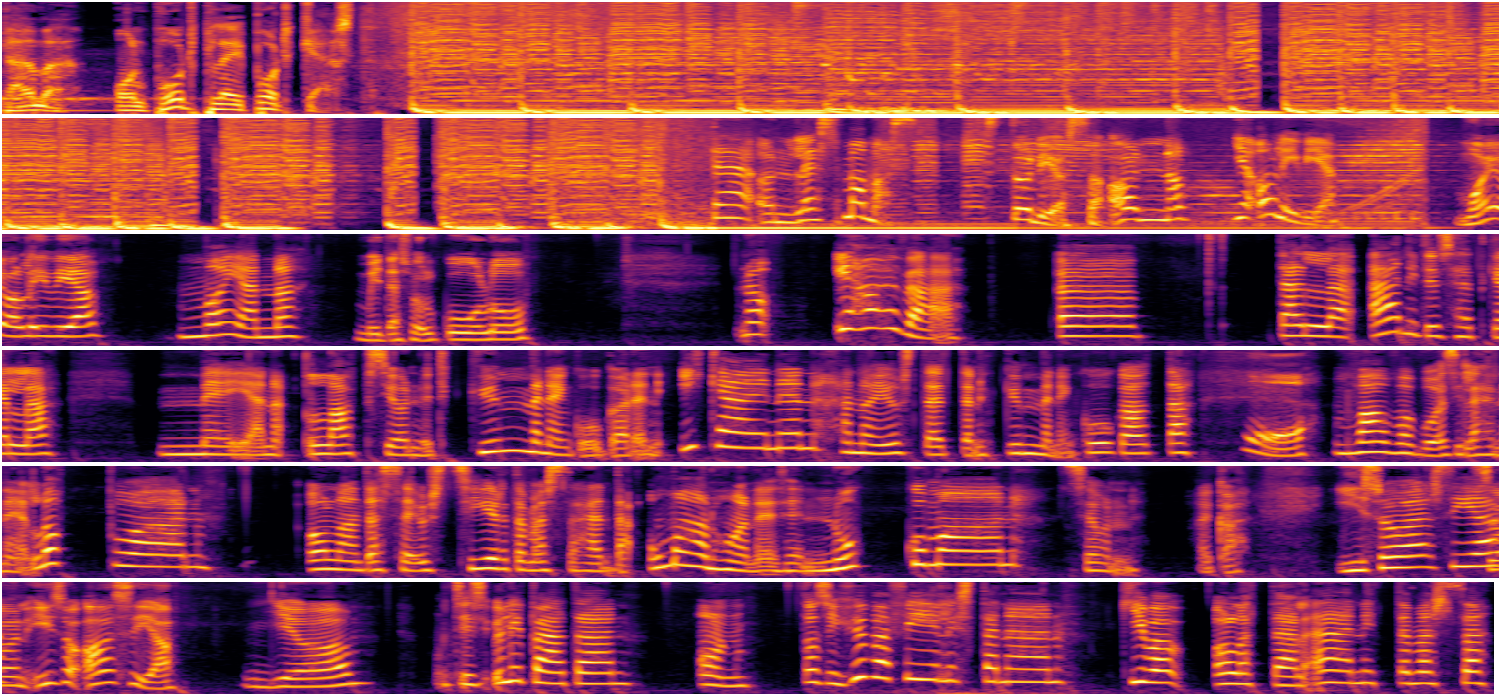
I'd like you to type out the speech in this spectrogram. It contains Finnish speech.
Tämä on Podplay Podcast. Tää on Les Mamas. Studiossa Anna. Ja Olivia. Moi Olivia. Moi Anna. Mitä sul kuuluu? No ihan hyvää. Öö, tällä äänityshetkellä meidän lapsi on nyt 10 kuukauden ikäinen. Hän on just täyttänyt 10 kuukautta. Oh. Vauvavuosi lähenee loppuaan. Ollaan tässä just siirtämässä häntä omaan huoneeseen nukkumaan. Se on aika iso asia. Se on iso asia. Joo. Mutta siis ylipäätään on tosi hyvä fiilis tänään. Kiva olla täällä äänittämässä.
